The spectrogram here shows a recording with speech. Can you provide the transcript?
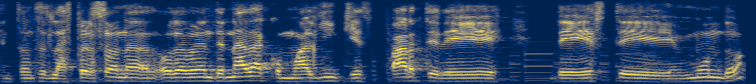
Entonces las personas, obviamente nada como alguien que es parte de, de este mundo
